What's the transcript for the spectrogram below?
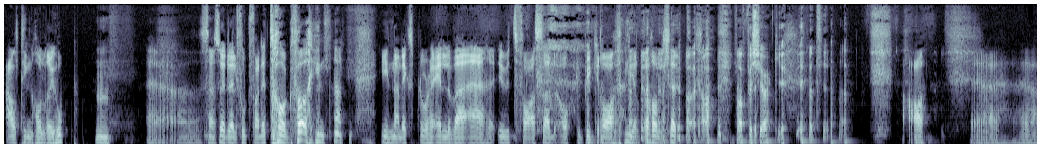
allting håller ihop. Mm. Uh, sen så är det väl fortfarande ett tag kvar innan, innan Explorer 11 är utfasad och begraven helt och hållet. ja, man försöker ju hela tiden. Ja. Uh,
